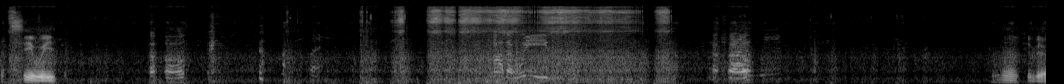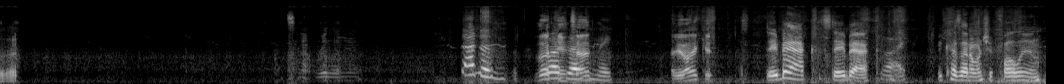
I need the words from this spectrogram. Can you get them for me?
in. Seaweed. Uh-oh. Not a weed. Uh-oh. That should be alright. It's not reeling in. That does Look, what does Anton. make How do you like it? Stay back. Stay back. why. Because I don't want you to fall in. How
